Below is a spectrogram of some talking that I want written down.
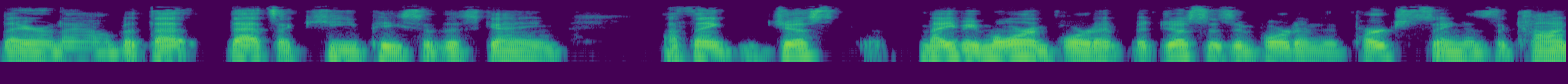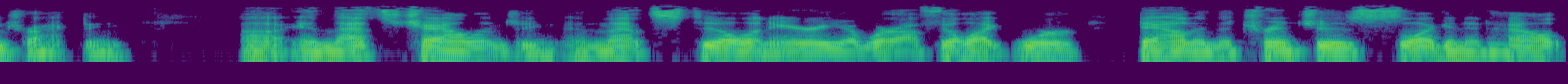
there now. But that that's a key piece of this game. I think just maybe more important but just as important in purchasing is the contracting uh, and that's challenging and that's still an area where i feel like we're down in the trenches slugging it out.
